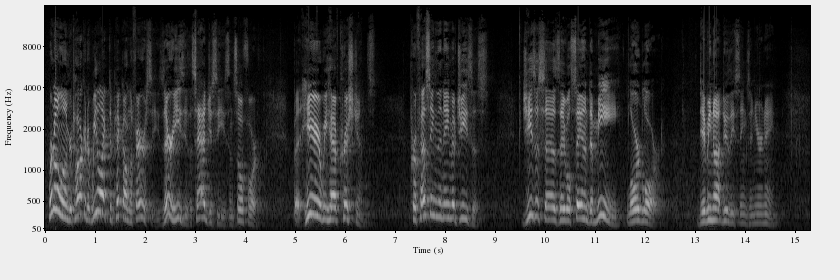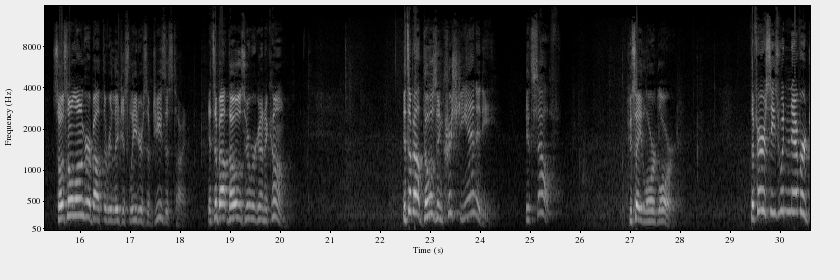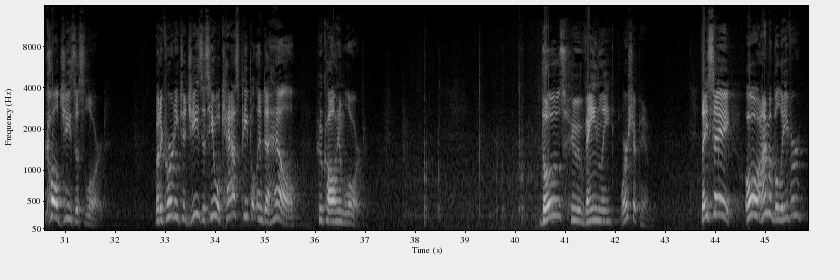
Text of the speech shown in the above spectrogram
we're no longer talking to, we like to pick on the Pharisees. They're easy, the Sadducees and so forth. But here we have Christians professing the name of Jesus. Jesus says, They will say unto me, Lord, Lord, did we not do these things in your name? So it's no longer about the religious leaders of Jesus' time, it's about those who were going to come. It's about those in Christianity itself who say, Lord, Lord. The Pharisees would never call Jesus Lord. But according to Jesus, he will cast people into hell who call him Lord. Those who vainly worship him. They say, Oh, I'm a believer.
